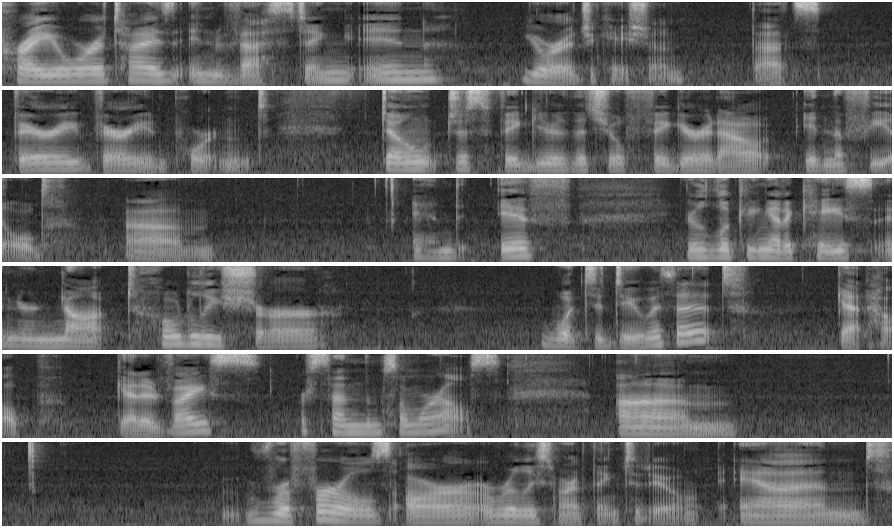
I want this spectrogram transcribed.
prioritize investing in your education. That's very, very important. Don't just figure that you'll figure it out in the field. Um, and if you're looking at a case and you're not totally sure what to do with it, get help, get advice, or send them somewhere else. Um, referrals are a really smart thing to do. And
